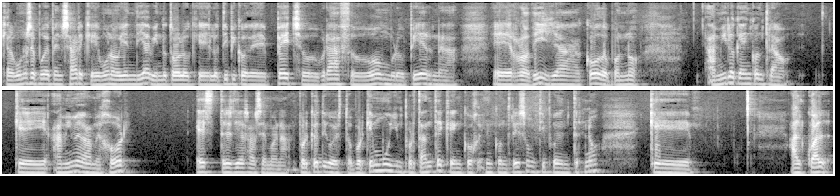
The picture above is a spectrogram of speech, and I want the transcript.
Que alguno se puede pensar que, bueno, hoy en día, viendo todo lo que lo típico de pecho, brazo, hombro, pierna, eh, rodilla, codo, pues no. A mí lo que he encontrado que a mí me va mejor es 3 días a la semana. ¿Por qué os digo esto? Porque es muy importante que encontréis un tipo de entreno que al cual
